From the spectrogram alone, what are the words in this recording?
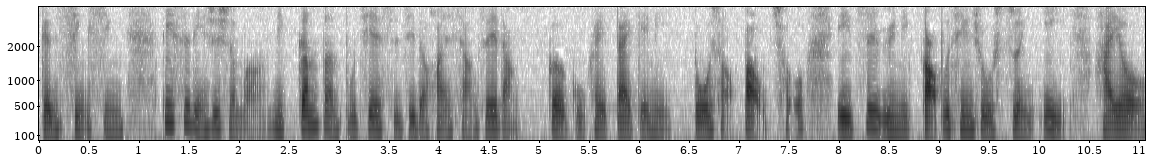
跟信心，第四点是什么？你根本不切实际的幻想这一档个股可以带给你多少报酬，以至于你搞不清楚损益，还有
